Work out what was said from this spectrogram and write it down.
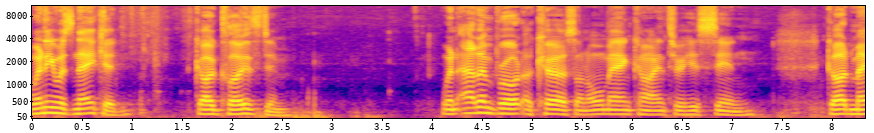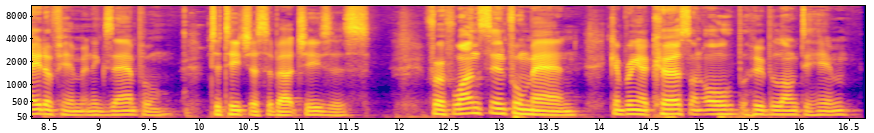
When he was naked, God clothed him. When Adam brought a curse on all mankind through his sin, God made of him an example to teach us about Jesus. For if one sinful man can bring a curse on all who belong to him,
